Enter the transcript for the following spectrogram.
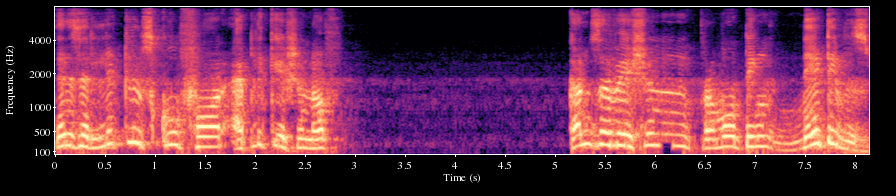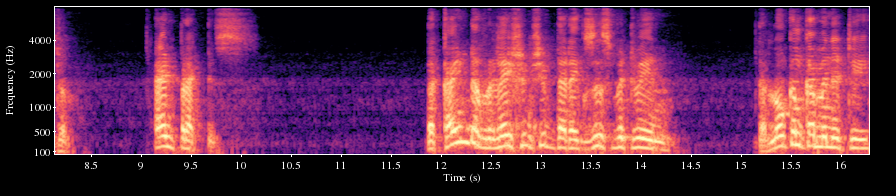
There is a little scope for application of conservation promoting native wisdom and practice. The kind of relationship that exists between the local community,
